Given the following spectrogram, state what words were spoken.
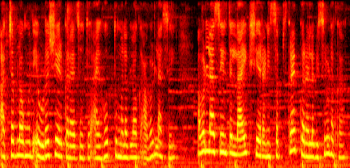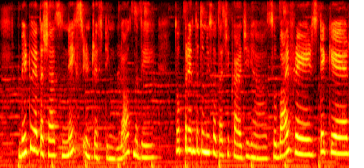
आजच्या ब्लॉगमध्ये एवढं शेअर करायचं होतं. आय होप तुम्हाला ब्लॉग आवडला असेल. आवडला असेल तर लाईक शेअर आणि सबस्क्राईब करायला विसरू नका. भेटूया तशाच नेक्स्ट इंटरेस्टिंग ब्लॉगमध्ये तोपर्यंत तुम्ही स्वतःची काळजी घ्या. So bye friends take care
